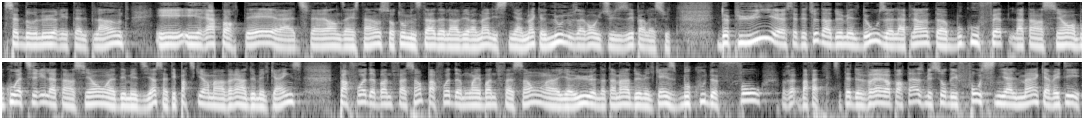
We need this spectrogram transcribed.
cette brûlure et telle plante et, et rapportaient à différentes instances, surtout au ministère de l'environnement, les signalements que nous nous avons utilisés par la suite. Depuis cette étude en 2012, la plante a beaucoup fait l'attention, beaucoup attiré l'attention euh, des médias. Ça a été particulièrement vrai en 2015. Parfois de bonne façon, parfois de moins bonne façon. Euh, il y a eu, notamment en 2015, beaucoup de faux, ben, enfin, c'était de vrais reportages, mais sur des faux signalements qui avaient été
